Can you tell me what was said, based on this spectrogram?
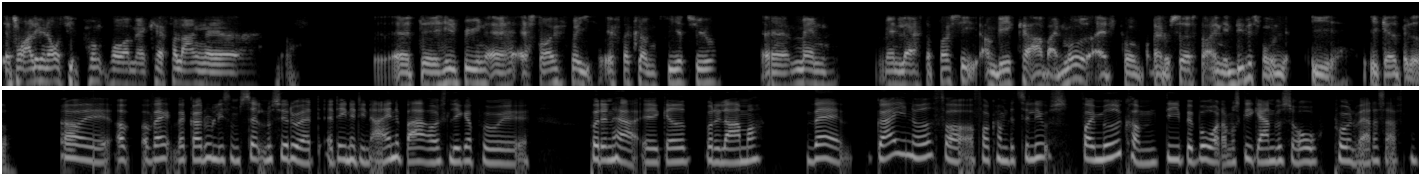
jeg tror aldrig, vi når til et punkt, hvor man kan forlange, øh, at øh, hele byen er, er støjfri efter kl. 24. Øh, men, men lad os da prøve at se, om vi ikke kan arbejde mod at få reduceret støjen en lille smule i, i gadebilledet. Og, øh, og, og hvad, hvad gør du ligesom selv? Nu siger du, at, at en af dine egne bare også ligger på, øh, på den her øh, gade, hvor det larmer. Hvad gør I noget for, for at komme det til livs? For at imødekomme de beboere, der måske gerne vil sove på en hverdagsaften?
